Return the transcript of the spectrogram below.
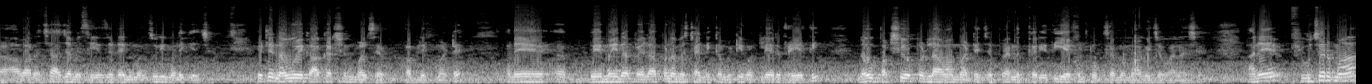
આવવાના છે. આજે અમે સીએઝેડની મંજૂરી મળી ગઈ છે. એટલે નવું એક આકર્ષણ મળશે પબ્લિક માટે. અને બે મહિના પહેલાં પણ અમે સ્ટેન્ડિંગ કમિટીમાં ક્લિયર થઈ હતી. નવું પક્ષીઓ પણ લાવવા માટે જે મહેનત કરી હતી, એ પણ ટૂંક સમયમાં આવી જવાના છે. અને ફ્યુચરમાં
